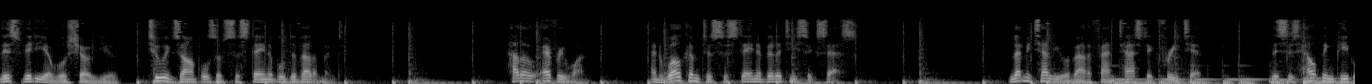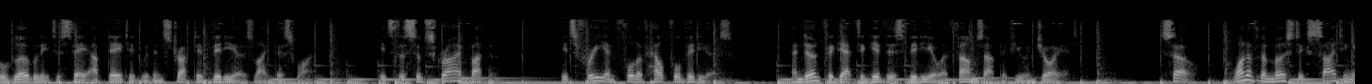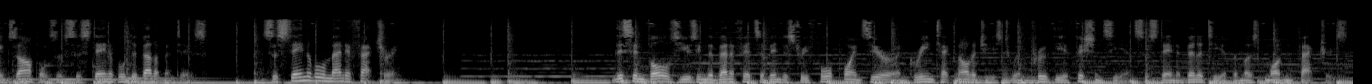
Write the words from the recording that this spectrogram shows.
This video will show you two examples of sustainable development. Hello everyone, and welcome to Sustainability Success. Let me tell you about a fantastic free tip. This is helping people globally to stay updated with instructive videos like this one. It's the subscribe button. It's free and full of helpful videos. And don't forget to give this video a thumbs up if you enjoy it. So, one of the most exciting examples of sustainable development is sustainable manufacturing. This involves using the benefits of Industry 4.0 and green technologies to improve the efficiency and sustainability of the most modern factories.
